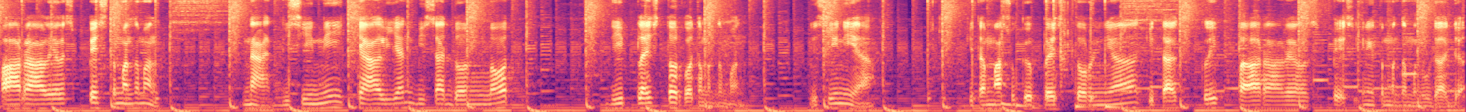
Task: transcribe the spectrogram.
parallel space teman-teman Nah, di sini kalian bisa download di Play Store kok teman-teman. Di sini ya. Kita masuk ke Play Store-nya, kita klik Parallel Space. Ini teman-teman udah ada.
